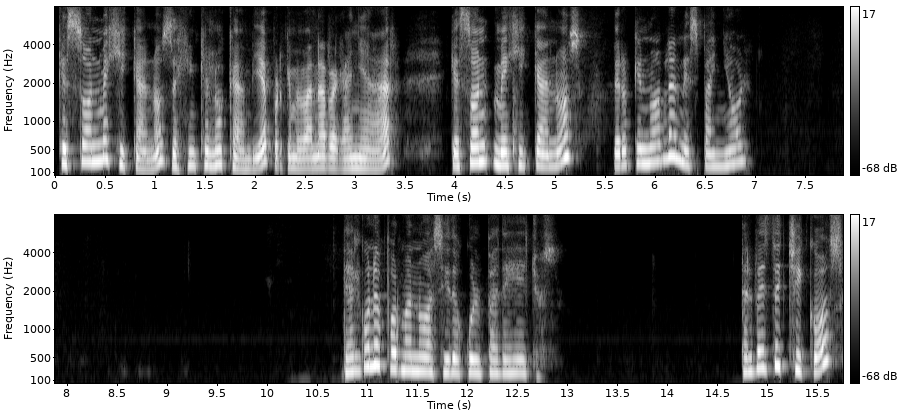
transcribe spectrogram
que son mexicanos, dejen que lo cambie porque me van a regañar, que son mexicanos, pero que no hablan español. De alguna forma no ha sido culpa de ellos. Tal vez de chicos,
